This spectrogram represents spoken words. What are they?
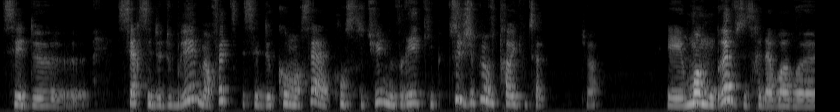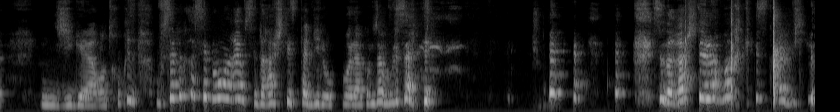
c'est de, certes, c'est de doubler, mais en fait, c'est de commencer à constituer une vraie équipe. Parce que j'ai plus envie de travailler toute seule, tu vois. Et moi, mon rêve, ce serait d'avoir euh, une giga entreprise. Vous savez quoi, c'est mon rêve, c'est de racheter Stabilo. Voilà, comme ça, vous le savez. c'est de racheter la marque Stabilo.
